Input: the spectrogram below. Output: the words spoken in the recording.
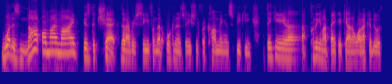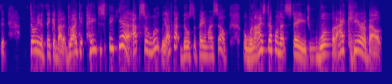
what is not on my mind is the check that I received from that organization for coming and speaking, thinking about putting in my bank account and what I can do with it don't even think about it. Do I get paid to speak? Yeah, absolutely. I've got bills to pay myself. But when I step on that stage, what I care about,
